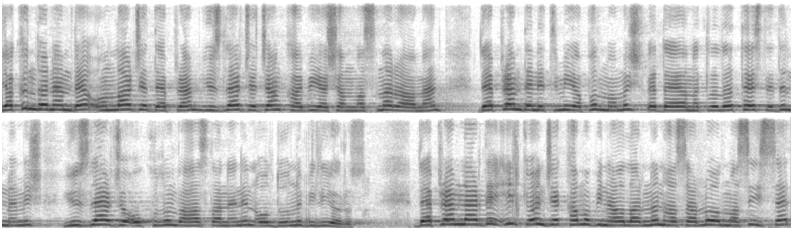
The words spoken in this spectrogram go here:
Yakın dönemde onlarca deprem, yüzlerce can kaybı yaşanmasına rağmen deprem denetimi yapılmamış ve dayanıklılığı test edilmemiş yüzlerce okulun ve hastanenin olduğunu biliyoruz. Depremlerde ilk önce kamu binalarının hasarlı olması ise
